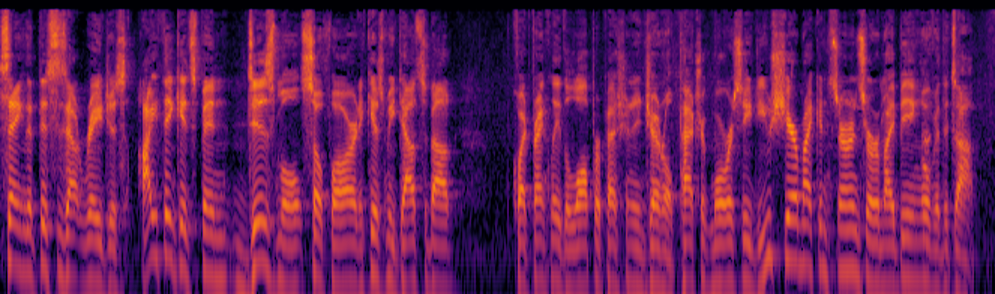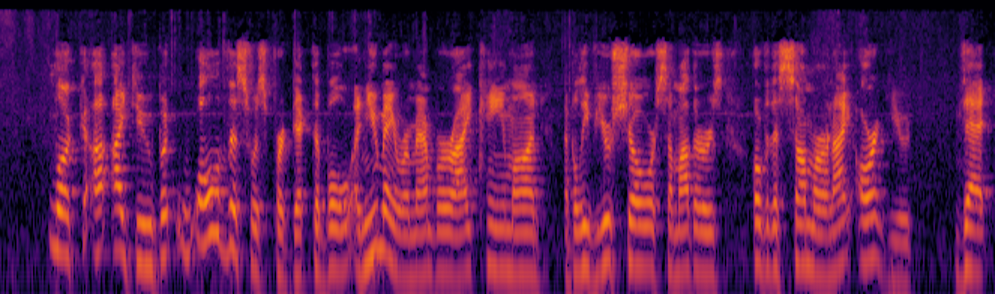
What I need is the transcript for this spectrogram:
saying that this is outrageous. I think it's been dismal so far, and it gives me doubts about, quite frankly, the law profession in general. Patrick Morrisey, do you share my concerns, or am I being over the top? Look, I do, but all of this was predictable. And you may remember I came on, I believe, your show or some others over the summer, and I argued that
